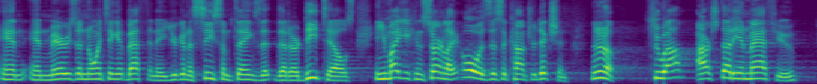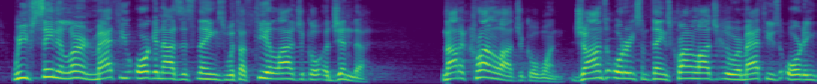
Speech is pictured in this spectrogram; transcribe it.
and, and Mary's anointing at Bethany, you're going to see some things that, that are details. And you might get concerned, like, oh, is this a contradiction? No, no, no. Throughout our study in Matthew, We've seen and learned Matthew organizes things with a theological agenda, not a chronological one. John's ordering some things chronologically, where Matthew's ordering,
